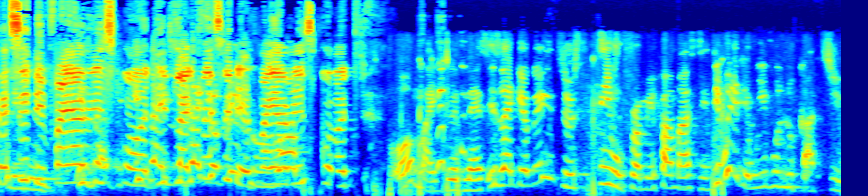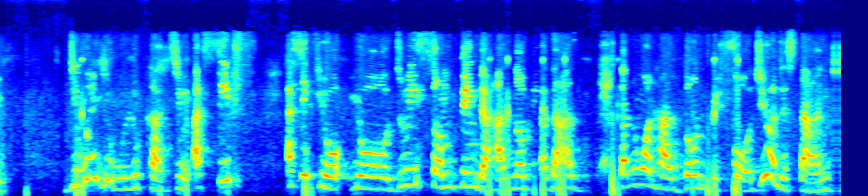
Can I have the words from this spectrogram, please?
Facing the firing It's like- squad. It's like, you're facing to firing squad. Oh my goodness. It's like you're going to steal from a pharmacy. The way they will even look at you. The way they will look at you as if as if you're you're doing something that has not that has that no one has done before. Do you understand?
